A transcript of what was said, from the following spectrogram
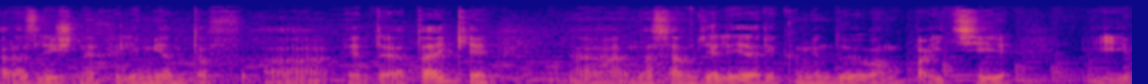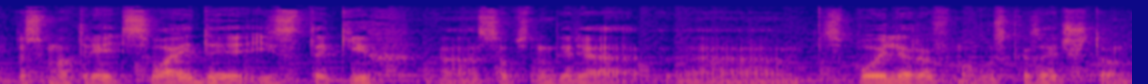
различных элементов этой атаки. На самом деле я рекомендую вам пойти и посмотреть слайды. Из таких, э, собственно говоря, э, спойлеров могу сказать, что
